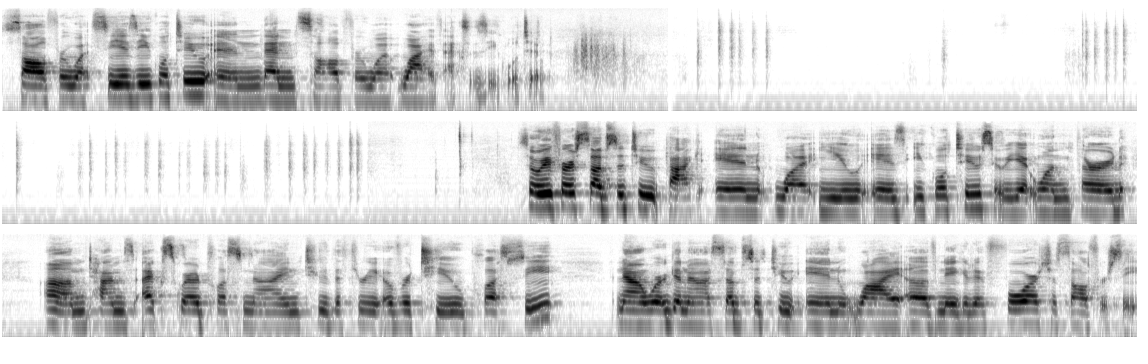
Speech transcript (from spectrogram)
solve for what c is equal to, and then solve for what y of x is equal to. So we first substitute back in what u is equal to. So we get 1 third um, times x squared plus 9 to the 3 over 2 plus c. Now we're going to substitute in y of negative 4 to solve for c.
